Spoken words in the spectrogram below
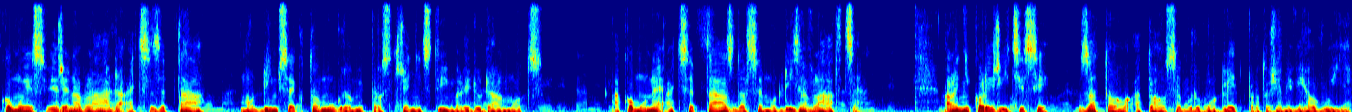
Komu je svěřena vláda, ať se zeptá, modlím se k tomu, kdo mi prostřednictvím lidu dal moc, a komu ne, ať se ptá, zda se modlí za vládce. Ale nikoli říci si, Za toho a toho se budu modlit, protože mi vyhovují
